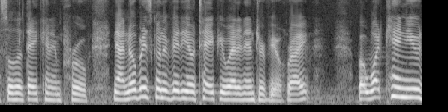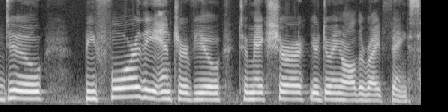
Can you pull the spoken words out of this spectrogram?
so that they can improve. Now, nobody's going to videotape you at an interview, right? But what can you do before the interview to make sure you're doing all the right things?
